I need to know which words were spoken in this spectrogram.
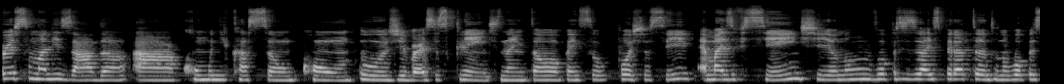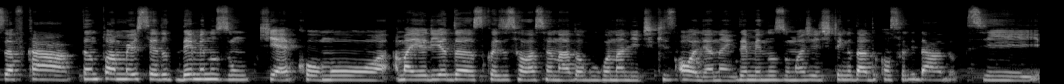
personalizada a comunicação com os diversos clientes, né? Então eu penso, poxa, se é mais eficiente, eu não vou precisar esperar tanto, não vou precisar ficar tanto à mercê do D-1, que é como a maioria das coisas relacionadas ao Google Analytics olha, né? D-1 a gente tem o dado consolidado. Se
